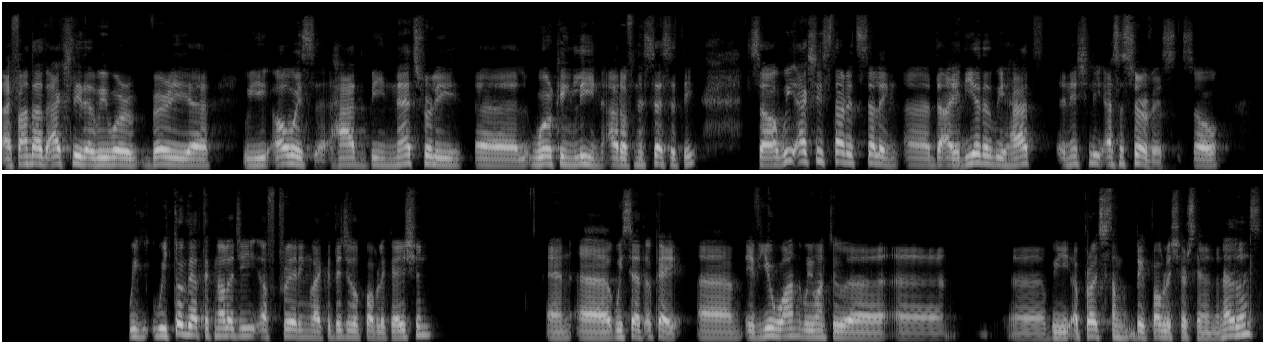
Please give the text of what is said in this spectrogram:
I found out actually that we were very, uh, we always had been naturally uh, working lean out of necessity. So we actually started selling uh, the idea that we had initially as a service. So we we took that technology of creating like a digital publication and uh, we said okay um, if you want we want to uh, uh, uh we approached some big publishers here in the netherlands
